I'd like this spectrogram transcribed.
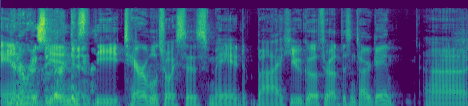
and You're never gonna see her again. the terrible choices made by Hugo throughout this entire game. Uh,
